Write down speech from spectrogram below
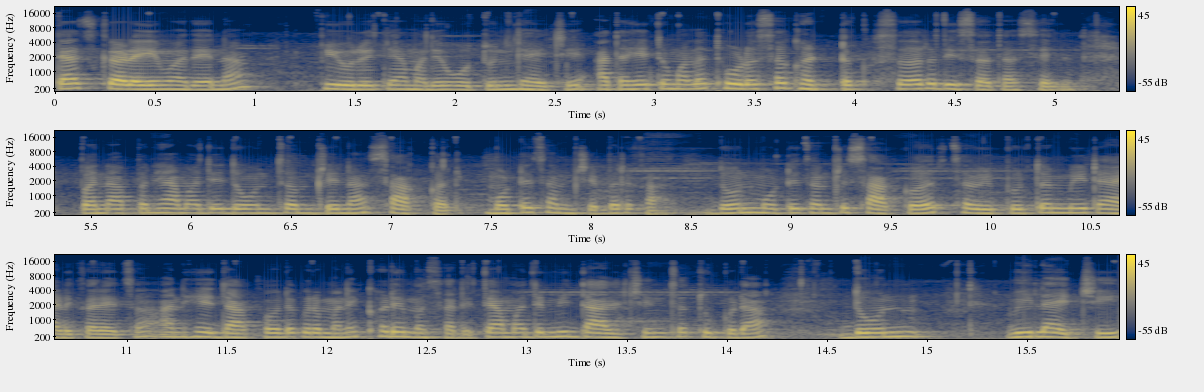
त्याच कढईमध्ये ना प्युरी त्यामध्ये ओतून घ्यायची. आता हे तुम्हाला थोडंसं घट्टसर दिसत असेल. पण आपण ह्यामध्ये दोन चमचे ना साखर मोठे चमचे बरं का. दोन मोठे चमचे साखर चवीपुरतं मीठ ॲड करायचं आणि हे दाखवल्याप्रमाणे खडे मसाले. त्यामध्ये मी दालचिनीचा तुकडा दोन विलायची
